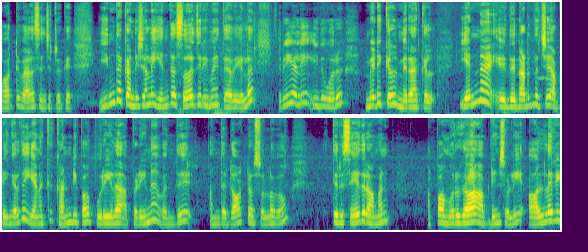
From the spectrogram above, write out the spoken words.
ஹார்ட்டு வேலை செஞ்சிட்ருக்கு. இந்த கண்டிஷனில் எந்த சர்ஜரியுமே தேவையில்லை. ரியலி இது ஒரு மெடிக்கல் மிராக்கல் என்ன இது நடந்துச்சு அப்படிங்கிறது எனக்கு கண்டிப்பாக புரியல அப்படின்னு வந்து அந்த டாக்டர் சொல்லவும் திரு சேதுராமன் அப்பா முருகா அப்படின்னு சொல்லி அலறி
